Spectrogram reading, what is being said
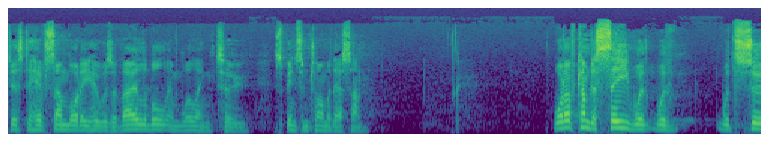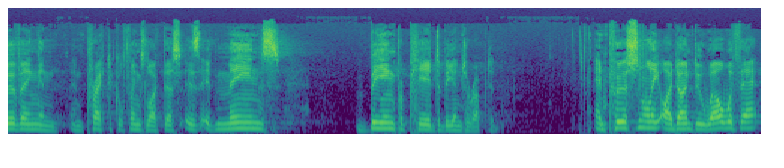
just to have somebody who was available and willing to spend some time with our son. What I've come to see with, with, with serving and, and practical things like this is it means being prepared to be interrupted. And personally, I don't do well with that.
